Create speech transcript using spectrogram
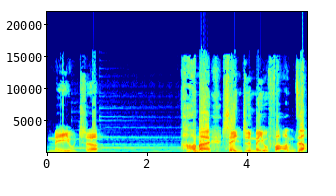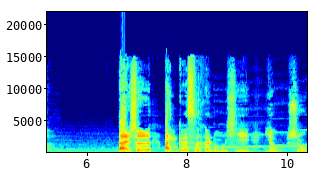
没有车，他们甚至没有房子。但是安格斯和露西有书，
